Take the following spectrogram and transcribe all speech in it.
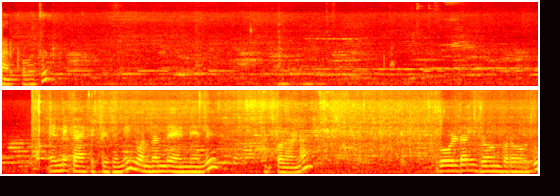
ಮಾಡ್ಕೋಬೋದು. ಎಣ್ಣೆ ಕಾಯಕ್ಕಿಟ್ಟಿದ್ದೀನಿ ಈಗ ಒಂದೊಂದೇ ಎಣ್ಣೆಯಲ್ಲಿ ಹಾಕ್ಕೊಳ್ಳೋಣ ಗೋಲ್ಡನ್ ಬ್ರೌನ್ ಬರೋವರೆಗೂ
